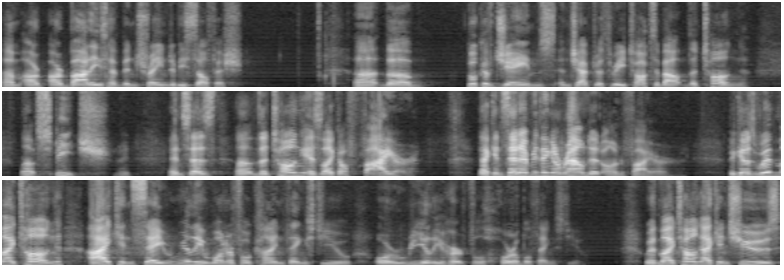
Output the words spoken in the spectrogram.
um, our, our bodies have been trained to be selfish. Uh, the book of James in chapter 3 talks about the tongue, uh, speech, right? and says uh, the tongue is like a fire that can set everything around it on fire. Because with my tongue, I can say really wonderful, kind things to you or really hurtful, horrible things to you. With my tongue, I can choose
